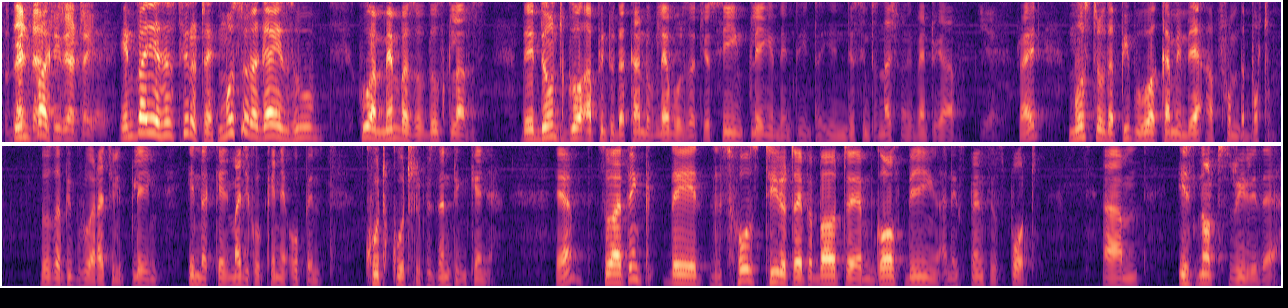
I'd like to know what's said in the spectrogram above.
So that's in a fact, stereotype. in fact, it's a stereotype. Most of the guys who who are members of those clubs, they don't go up into the kind of levels that you're seeing playing in, the, in, in this international event we have Yes. right? Most of the people who are coming there are from the bottom. Those are people who are actually playing in the Ken- Magical Kenya Open, quote, quote, representing Kenya. Yeah? So I think this whole stereotype about um, golf being an expensive sport um, is not really there.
